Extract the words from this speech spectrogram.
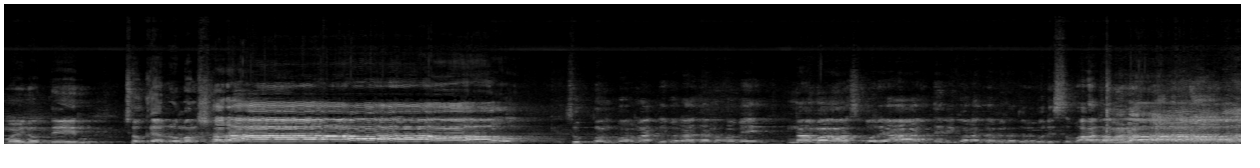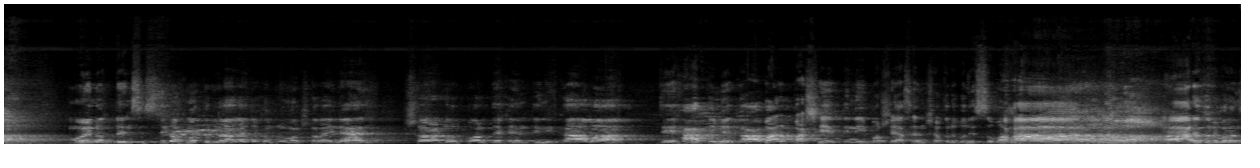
মঈনুদ্দিন চোখের রুমাল সরাও। কিছুক্ষণ পর মাগরিবের আজান হবে। নামাজ পড়ে আর দেরি করা যাবে না। জোরে বলি, সুবহানাল্লাহ। মঈনুদ্দিন সিস্তি রহমতুল্লাহ আলাই যখন রুমাল সরাইলেন সরানোর পর দেখেন তিনি কাবা যে হাতিমে কাবার পাশে তিনি বসে আছেন। সকলে বলি সুবাহান আর জোরে বলেন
